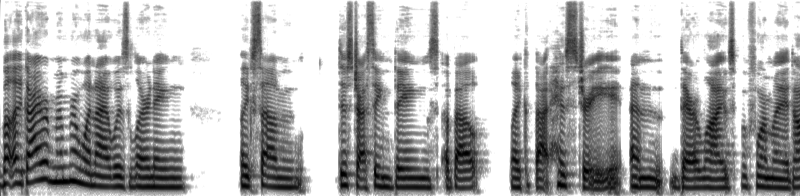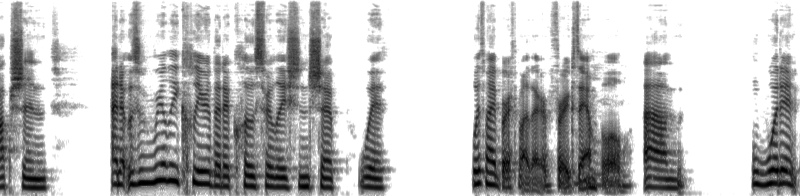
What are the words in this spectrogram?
but like I remember when I was learning like some distressing things about like that history and their lives before my adoption. And it was really clear that a close relationship with with my birth mother, for example, mm-hmm. um, wouldn't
